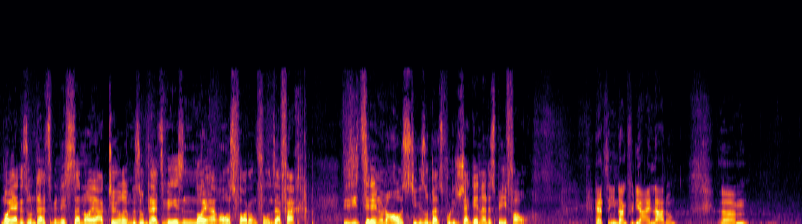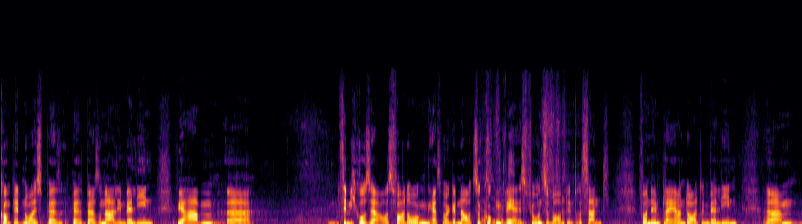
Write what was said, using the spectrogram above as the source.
Neuer Gesundheitsminister, neue Akteure im Gesundheitswesen, neue Herausforderungen für unser Fach. Wie sieht sie denn nun aus, die gesundheitspolitische Agenda des BV? Herzlichen Dank für die Einladung. Ähm, komplett neues Personal in Berlin. Wir haben äh, ziemlich große Herausforderungen, erstmal genau zu gucken, wer ist für uns überhaupt interessant von den Playern dort in Berlin. Ähm,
